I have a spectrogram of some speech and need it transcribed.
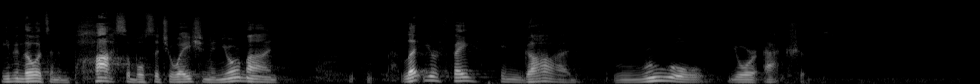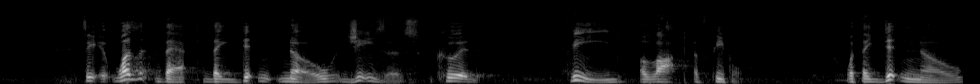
even though it's an impossible situation in your mind, let your faith in God rule your actions. See, it wasn't that they didn't know Jesus could feed a lot of people. What they didn't know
